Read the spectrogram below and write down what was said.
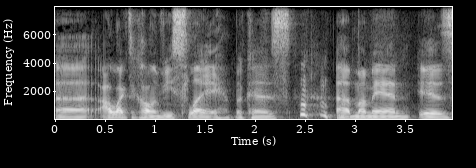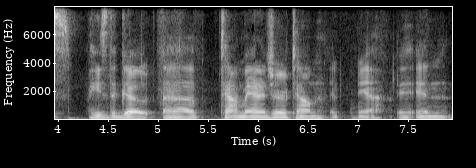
Uh, I like to call him V Slay because uh, my man is he's the goat, uh, town manager, town yeah, in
